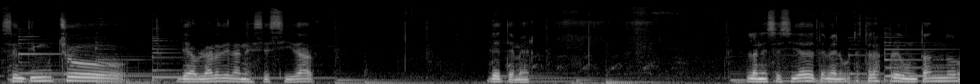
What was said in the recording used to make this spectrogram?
sentí mucho de hablar de la necesidad de temer. La necesidad de temer. Vos te estarás preguntando,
